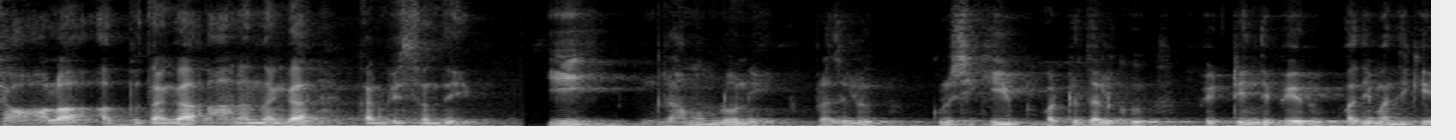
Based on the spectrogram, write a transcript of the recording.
చాలా అద్భుతంగా ఆనందంగా కనిపిస్తుంది. ఈ గ్రామంలోని ప్రజలు కృషికి పట్టుదలకు పెట్టింది పేరు పది మందికి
